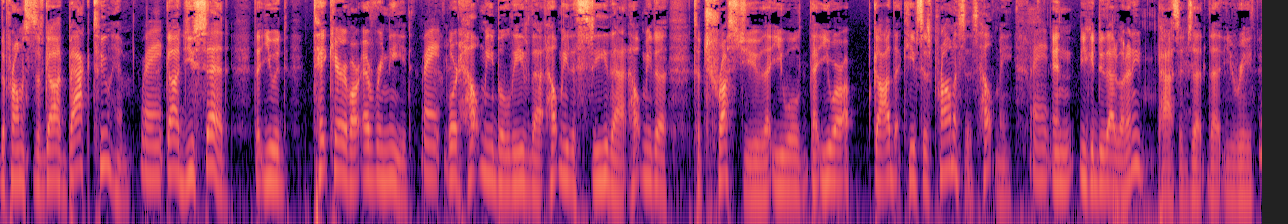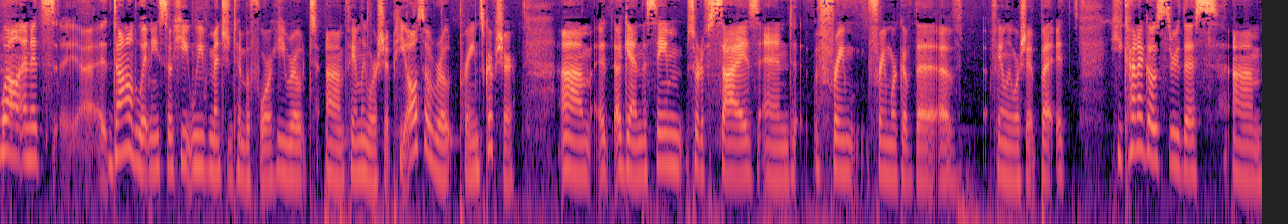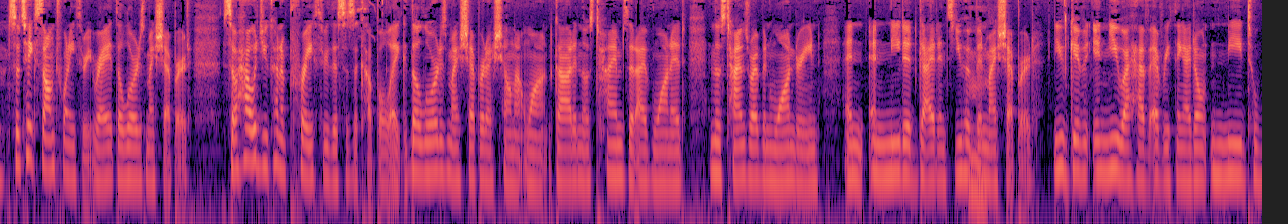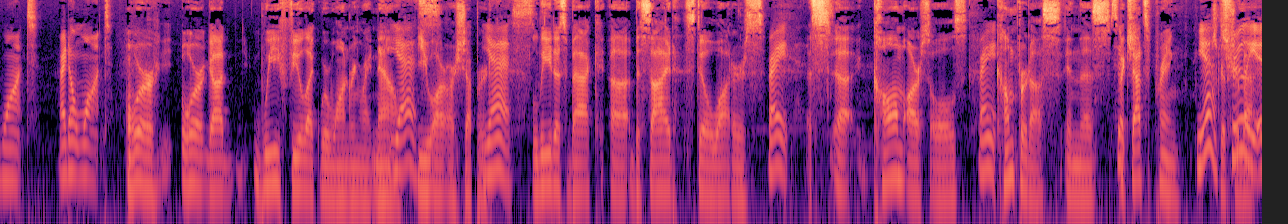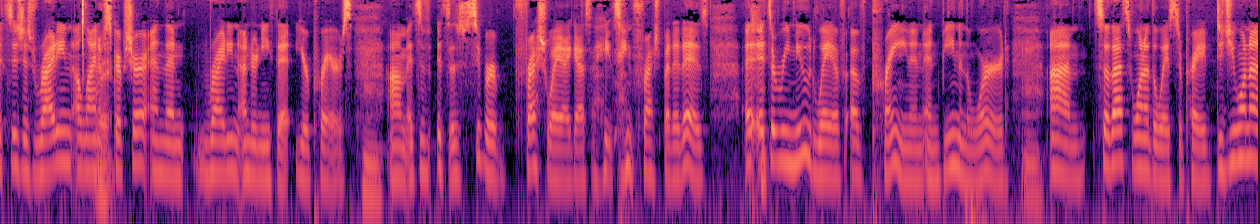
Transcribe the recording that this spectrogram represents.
the promises of God back to Him. Right. God, you said that you would take care of our every need. Right. Lord, help me believe that. Help me to see that. Help me to to trust you that you will that you are a God that keeps his promises. Help me. Right. And you could do that about any passage that, that you read. Well, and it's uh, Donald Whitney. So he, we've mentioned him before. He wrote um, Family Worship. He also wrote Praying Scripture. Um, it- again, the same sort of size and frame framework of the of Family Worship, but it's he kind of goes through this. Um, so take Psalm twenty three, right? The Lord is my shepherd. So how would you kind of pray through this as a couple? Like the Lord is my shepherd, I shall not want. God, in those times that I've wanted, in those times where I've been wandering and and needed guidance, you have been my shepherd. You've given in you I have everything I don't need to want. I don't want. Or or God, we feel like we're wandering right now. Yes. You are our shepherd. Yes. Lead us back uh, beside still waters. Right. Uh, calm our souls. Right. Comfort us in this. like tr- that's praying. Yeah, truly, it's, it's just writing a line of scripture and then writing underneath it your prayers. Hmm. Um, it's a, it's a super fresh way, I guess. I hate saying fresh, but it is. It's a renewed way of, of praying and, and being in the Word. Hmm. Um, so that's one of the ways to pray. Did you want to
